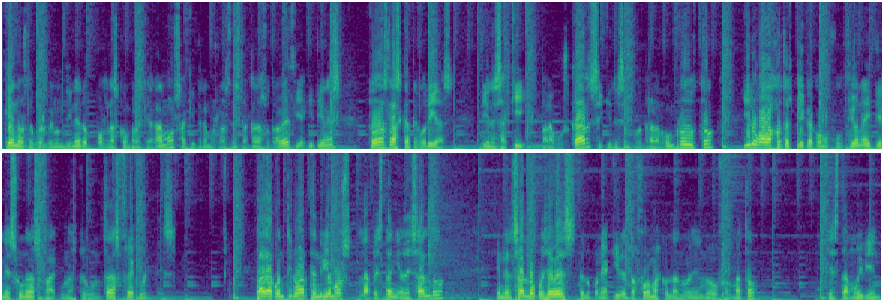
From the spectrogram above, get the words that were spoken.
que nos devuelven un dinero por las compras que hagamos. Aquí tenemos las destacadas otra vez y aquí tienes todas las categorías. Tienes aquí para buscar si quieres encontrar algún producto y luego abajo te explica cómo funciona y tienes unas FAQ, unas preguntas frecuentes. Para continuar tendríamos la pestaña de saldo. En el saldo pues ya ves, te lo pone aquí de todas formas con el nuevo formato que está muy bien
